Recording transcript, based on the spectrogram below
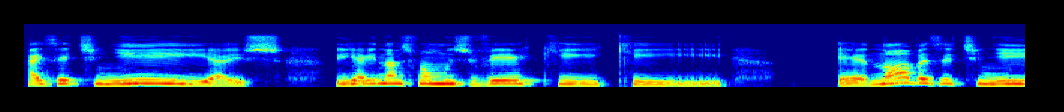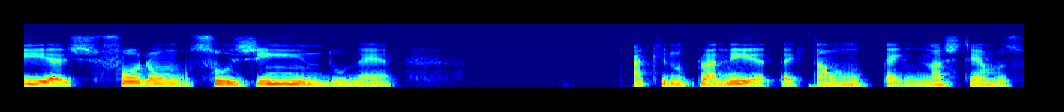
as etnias, e aí nós vamos ver que, que é, novas etnias foram surgindo, né, aqui no planeta. Então, tem, nós temos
